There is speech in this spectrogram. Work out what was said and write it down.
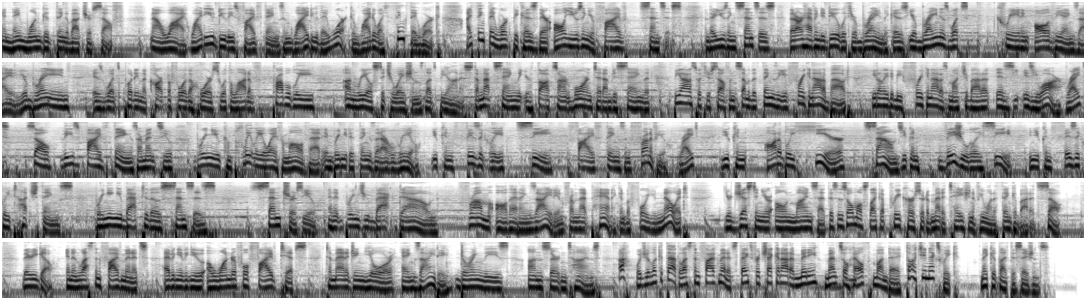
And name one good thing about yourself. Now, why? Why do you do these five things and why do they work? And why do I think they work? I think they work because they're all using your five senses. And they're using senses that aren't having to do with your brain because your brain is what's creating all of the anxiety. Your brain is what's putting the cart before the horse with a lot of probably unreal situations, let's be honest. I'm not saying that your thoughts aren't warranted, I'm just saying that be honest with yourself and some of the things that you're freaking out about, you don't need to be freaking out as much about it as, as you are, right? So, these five things are meant to bring you completely away from all of that and bring you to things that are real. You can physically see five things in front of you, right? You can audibly hear sounds, you can visually see, and you can physically touch things. Bringing you back to those senses centers you and it brings you back down from all that anxiety and from that panic. And before you know it, you're just in your own mindset. This is almost like a precursor to meditation if you want to think about it. So, there you go. And in less than five minutes, I've been giving you a wonderful five tips to managing your anxiety during these uncertain times. Ah, would you look at that? Less than five minutes. Thanks for checking out a mini Mental Health Monday. Talk to you next week. Make good life decisions.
